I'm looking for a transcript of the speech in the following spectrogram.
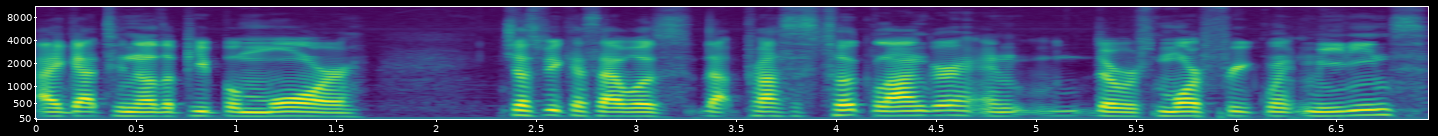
I got to know the people more just because I was, that process took longer and there was more frequent meetings.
